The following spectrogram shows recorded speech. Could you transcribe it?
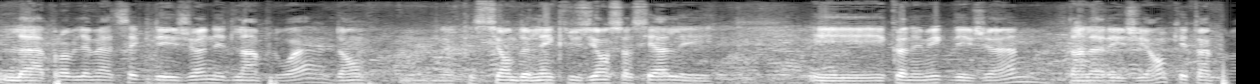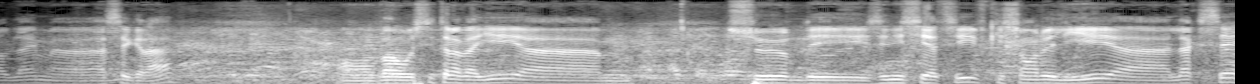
la problématique des jeunes et de l'emploi, donc la question de l'inclusion sociale et, économique des jeunes dans la région, qui est un problème euh, assez grave. On va aussi travailler sur des initiatives qui sont reliées à l'accès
